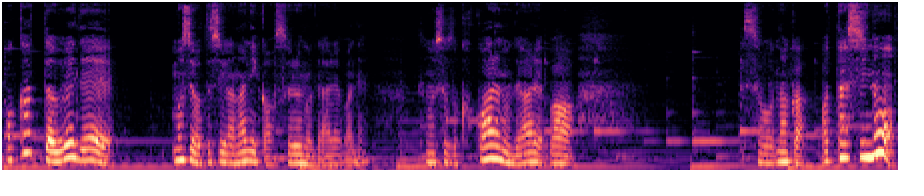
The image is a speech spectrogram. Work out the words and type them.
分かった上でもし私が何かをするのであればねその人と関わるのであればそうなんか私の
